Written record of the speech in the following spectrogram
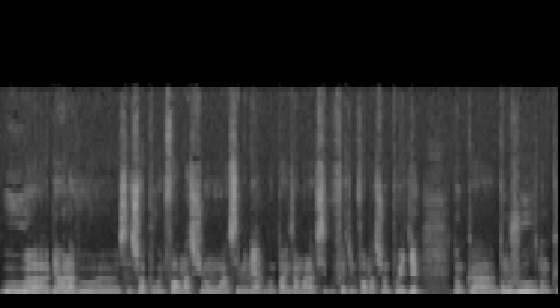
où, euh, bien voilà, vous, euh, ce soit pour une formation ou un séminaire. Donc par exemple, voilà, si vous faites une formation, vous pouvez dire donc euh, bonjour, donc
